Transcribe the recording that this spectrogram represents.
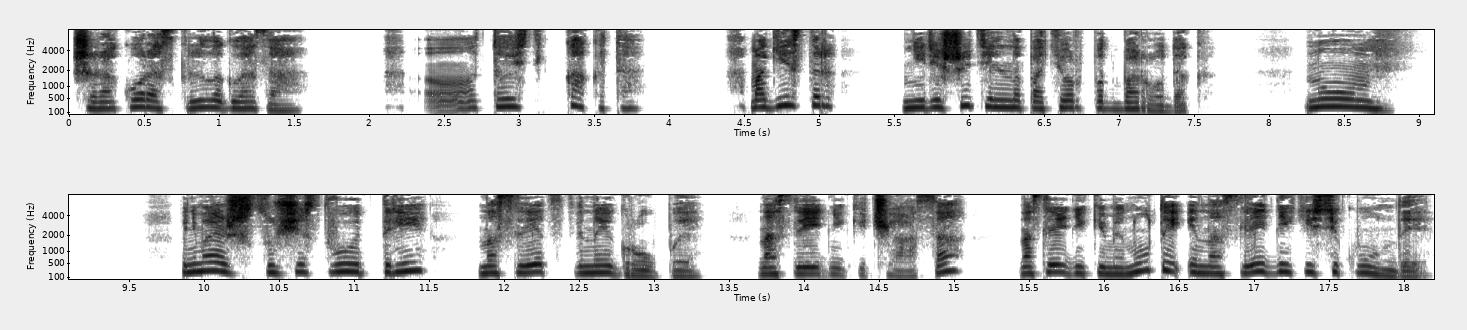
широко раскрыла глаза. «Э, «То есть как это?» Магистр нерешительно потер подбородок. «Ну, понимаешь, существуют три наследственные группы. Наследники часа, наследники минуты и наследники секунды.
